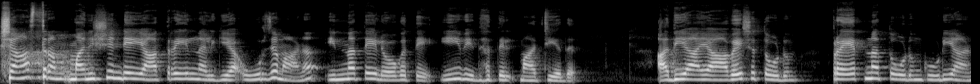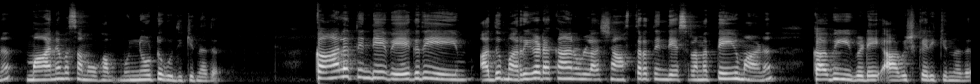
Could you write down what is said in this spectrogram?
ശാസ്ത്രം മനുഷ്യന്റെ യാത്രയിൽ നൽകിയ ഊർജമാണ് ഇന്നത്തെ ലോകത്തെ ഈ വിധത്തിൽ മാറ്റിയത്. അതിയായ ആവേശത്തോടും പ്രയത്നത്തോടും കൂടിയാണ് മാനവ സമൂഹം മുന്നോട്ട് കുതിക്കുന്നത്. കാലത്തിന്റെ വേഗതയെയും അത് മറികടക്കാനുള്ള ശാസ്ത്രത്തിന്റെ ശ്രമത്തെയുമാണ് കവി ഇവിടെ ആവിഷ്കരിക്കുന്നത്.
